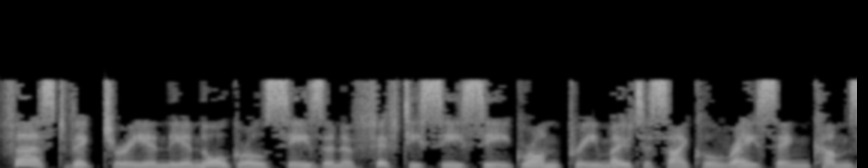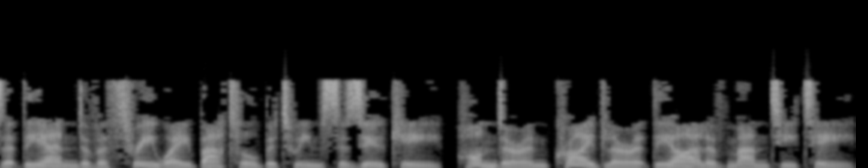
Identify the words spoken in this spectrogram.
first victory in the inaugural season of 50cc Grand Prix motorcycle racing comes at the end of a three-way battle between Suzuki, Honda and Kreidler at the Isle of Man TT.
